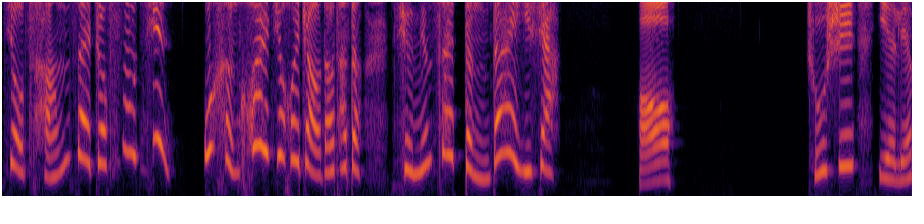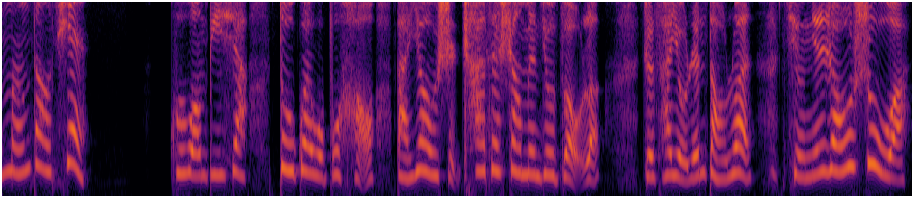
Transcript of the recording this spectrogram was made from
就藏在这附近，我很快就会找到他的，请您再等待一下。好。厨师也连忙道歉：“国王陛下，都怪我不好，把钥匙插在上面就走了。”这才有人捣乱，请您饶恕啊！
